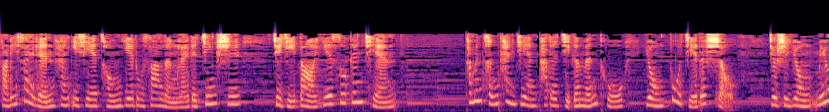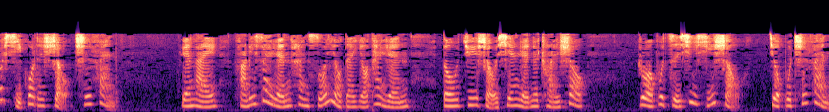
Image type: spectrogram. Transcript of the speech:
法利赛人和一些从耶路撒冷来的经师聚集到耶稣跟前。他们曾看见他的几个门徒用不洁的手，就是用没有洗过的手吃饭。原来，法利赛人和所有的犹太人都居守先人的传授，若不仔细洗手，就不吃饭。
